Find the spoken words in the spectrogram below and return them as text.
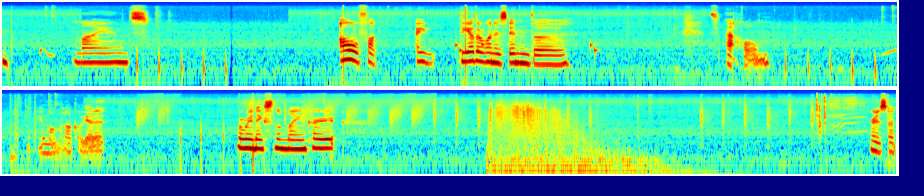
Mines. Oh fuck. I the other one is in the It's at home. Give me a moment, I'll go get it. We're right next to the minecart. Where is it?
